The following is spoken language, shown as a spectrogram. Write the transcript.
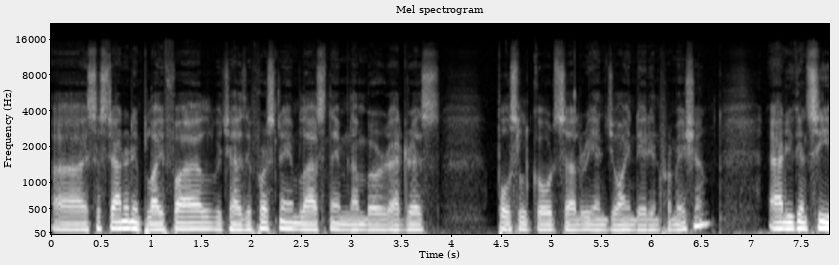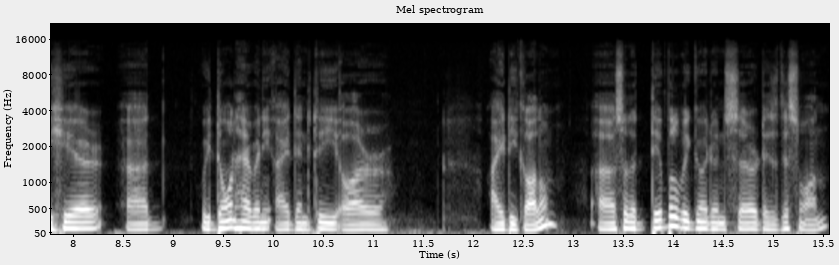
Uh, it's a standard employee file which has a first name last name number address postal code salary and join date information. And you can see here uh, we don't have any identity or ID column. Uh, so the table we're going to insert is this one.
